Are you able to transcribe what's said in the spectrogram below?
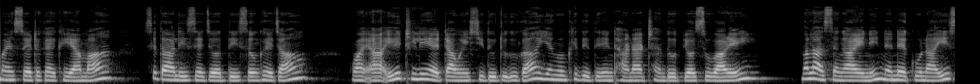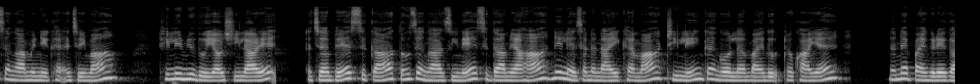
မိုင်းဆွဲတိုက်ခိုက်ခဲ့ရမှာစစ်သား40ကျော်သေဆုံးခဲ့ကြောင်း YRA ထီလင်းရဲ့တာဝန်ရှိသူတူကရန်ကုန်ခေတ်သစ်သတင်းဌာနထံသို့ပြောဆိုပါရယ်။မလ15ရက်နေ့နနက်9:15မိနစ်ခန့်အချိန်မှာထီလင်းမြို့သို့ရောက်ရှိလာတဲ့ အကြံဖဲစစ်ကား35စီးနဲ့စစ်သားများဟာနေ့လယ်12နာရီခန့်မှာထီလင်းကန်ကောလမ်းပိုင်းသို့ထွက်ခွာရန်နနက်ပိုင်းကလေးက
